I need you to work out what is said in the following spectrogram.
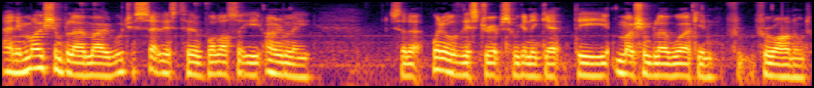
and in motion blur mode we'll just set this to velocity only so that when all this drips we're going to get the motion blur working through Arnold.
